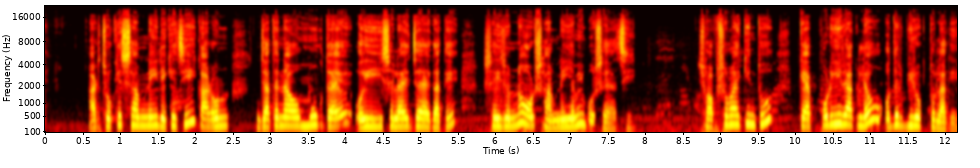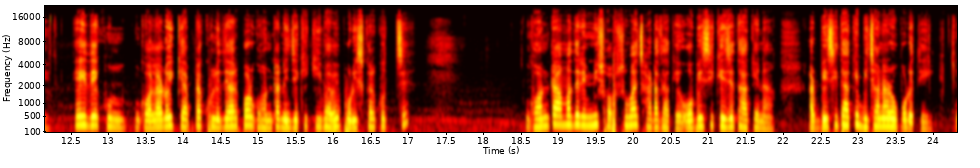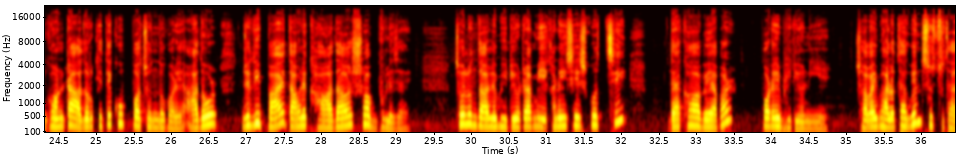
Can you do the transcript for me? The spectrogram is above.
আর চোখের সামনেই রেখেছি, কারণ যাতে না ও মুখ দেয় ওই সেলাইয়ের জায়গাতে, সেই জন্য ওর সামনেই আমি বসে আছি। সব সময় কিন্তু ক্যাপ পরিয়ে রাখলেও ওদের বিরক্ত লাগে। এই দেখুন, গলার ওই ক্যাপটা খুলে দেওয়ার পর ঘণ্টা নিজেকে কীভাবে পরিষ্কার করছে। ঘণ্টা আমাদের এমনি সবসময় ছাড়া থাকে, ও বেশি কেজে থাকে না, আর বেশি থাকে বিছানার ওপরেতেই। ঘণ্টা আদর খেতে খুব পছন্দ করে, আদর যদি পায় তাহলে খাওয়া দাওয়া সব ভুলে যায়। চলুন তাহলে ভিডিওটা আমি এখানেই শেষ করছি। দেখা হবে আবার পরের ভিডিও নিয়ে। সবাই ভালো থাকবেন, সুস্থ থাকবেন।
